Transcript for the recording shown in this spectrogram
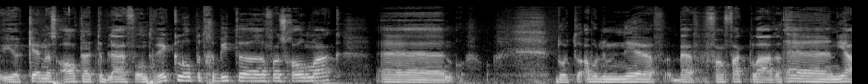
je kennis altijd te blijven ontwikkelen op het gebied uh, van schoonmaak. Door te abonneren van vakbladen. En ja,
